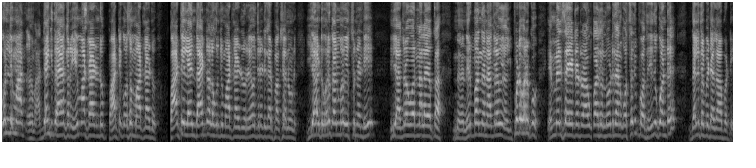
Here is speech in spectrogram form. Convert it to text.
ఓన్లీ మా అద్దంకి దయాకర్ ఏం మాట్లాడాడు? పార్టీ కోసం మాట్లాడు. పార్టీ లైన్ దాటిన వాళ్ళ గురించి మాట్లాడు. రేవంత్ రెడ్డి గారి పక్షాన ఉండి. ఇవాటి వరకు అనుభవిస్తుండండి. ఈ అగ్రవర్ణాల యొక్క నిర్బంధన అగ్ర ఇప్పటి వరకు ఎమ్మెల్సీ అయ్యేటటువంటి అవకాశం నోటి దానికి వస్తుంది పోతుంది. ఎందుకంటే దళిత బిడ్డ కాబట్టి.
